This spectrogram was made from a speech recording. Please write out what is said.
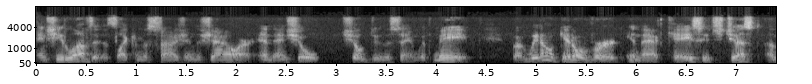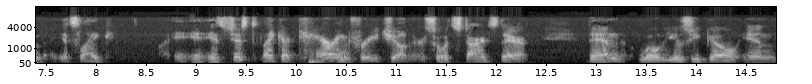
And she loves it. It's like a massage in the shower. And then she'll she'll do the same with me. But we don't get overt in that case. It's just um, it's like it's just like a caring for each other. So it starts there. Then we'll usually go and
